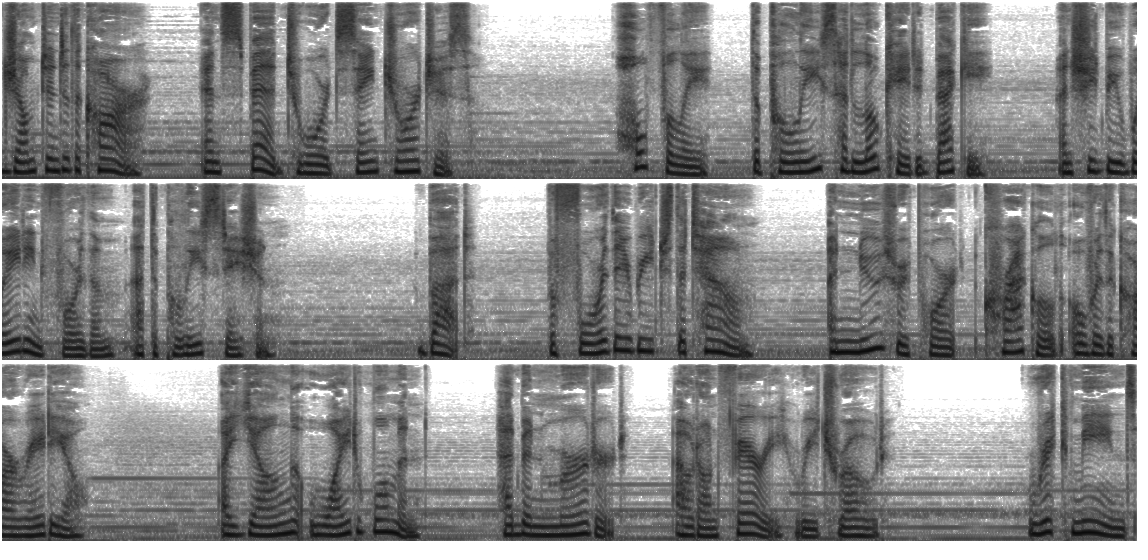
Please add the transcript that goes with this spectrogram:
jumped into the car and sped towards St. George's. Hopefully, the police had located Becky and she'd be waiting for them at the police station. But before they reached the town, a news report crackled over the car radio. A young white woman had been murdered out on Ferry Reach Road. Rick Means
